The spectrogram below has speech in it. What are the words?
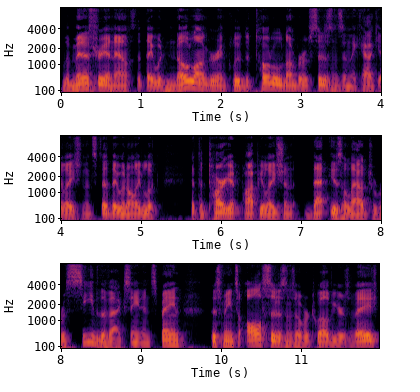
The ministry announced that they would no longer include the total number of citizens in the calculation. Instead, they would only look at the target population that is allowed to receive the vaccine in Spain. This means all citizens over 12 years of age.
